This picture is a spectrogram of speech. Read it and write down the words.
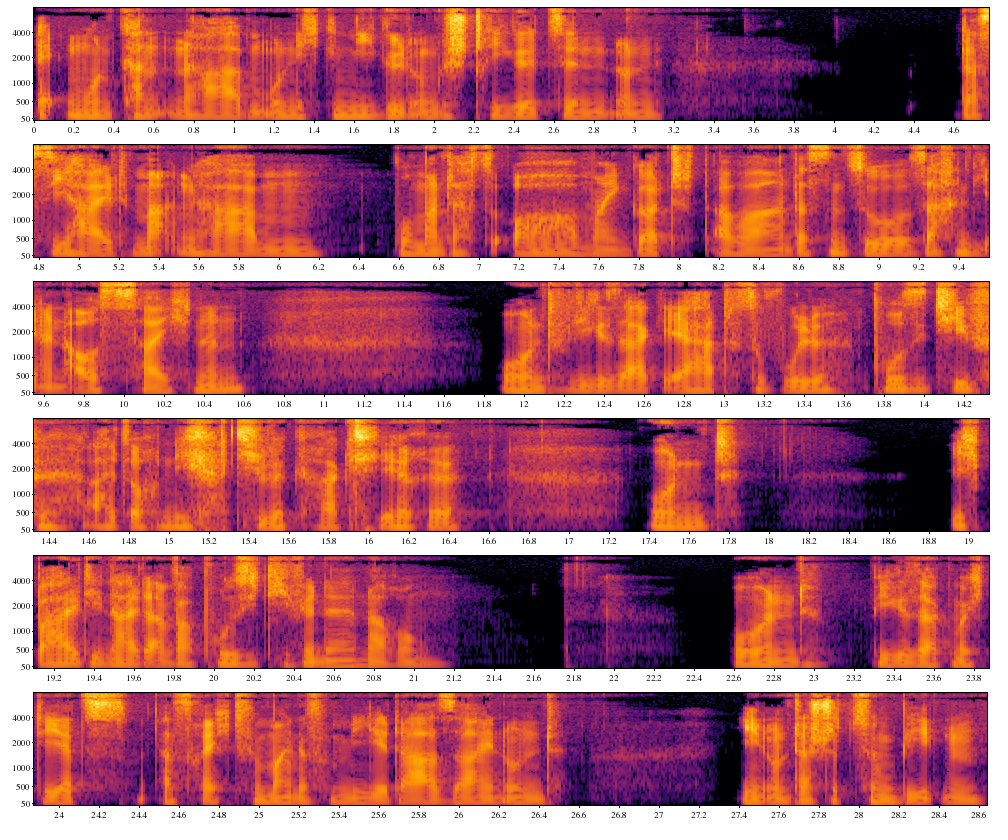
Ecken und Kanten haben und nicht geniegelt und gestriegelt sind und dass sie halt Macken haben wo man dachte, oh mein Gott, aber das sind so Sachen, die einen auszeichnen. Und wie gesagt, er hat sowohl positive als auch negative Charaktere. Und ich behalte ihn halt einfach positiv in Erinnerung. Und wie gesagt, möchte jetzt erst recht für meine Familie da sein und ihnen Unterstützung bieten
